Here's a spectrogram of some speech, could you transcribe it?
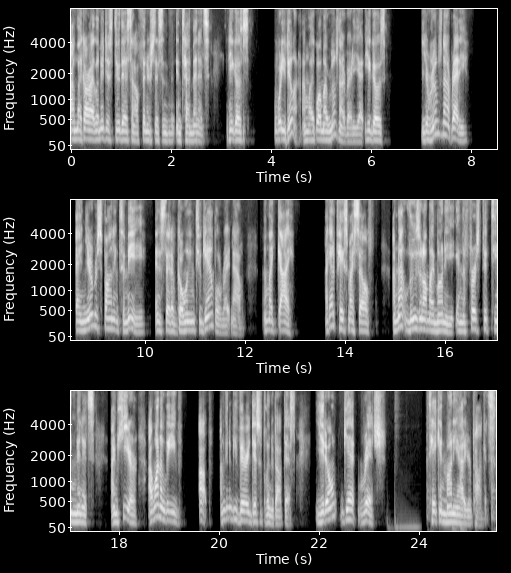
I'm like, all right, let me just do this and I'll finish this in, in 10 minutes. And he goes, What are you doing? I'm like, Well, my room's not ready yet. He goes, Your room's not ready. And you're responding to me instead of going to gamble right now. I'm like, guy, I got to pace myself. I'm not losing all my money in the first 15 minutes. I'm here. I want to leave up. I'm going to be very disciplined about this. You don't get rich taking money out of your pockets,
